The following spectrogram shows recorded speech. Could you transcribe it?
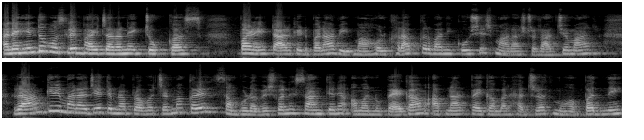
અને હિન્દુ મુસ્લિમ ભાઈચારાને એક ચોક્કસપણે ટાર્ગેટ બનાવી માહોલ ખરાબ કરવાની કોશિશ મહારાષ્ટ્ર રાજ્યમાં રામગીરી મહારાજે તેમના પ્રવચનમાં કરેલ સંપૂર્ણ વિશ્વને શાંતિ અને અમરનું પેગામ આપનાર પૈગંબર હજરત મોહમ્મદની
